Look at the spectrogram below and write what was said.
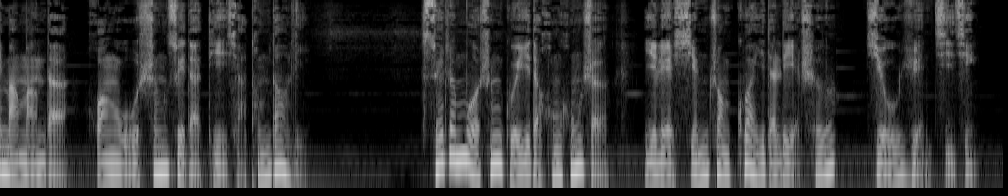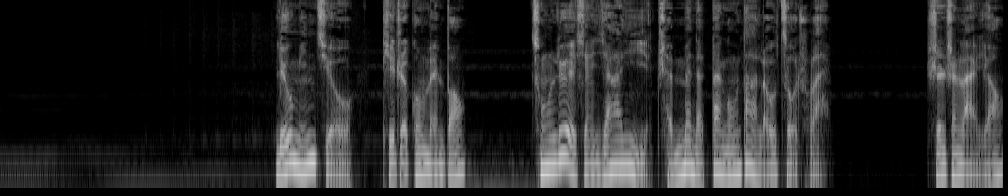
茫茫的、荒芜深邃的地下通道里，随着陌生诡异的轰轰声，一列形状怪异的列车由远及近。刘明九提着公文包，从略显压抑、沉闷的办公大楼走出来，伸伸懒腰，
